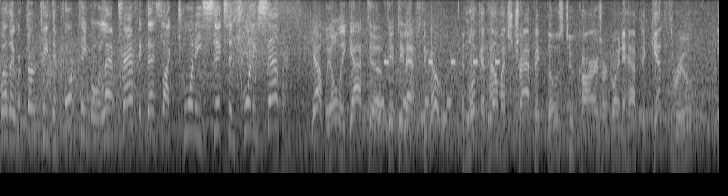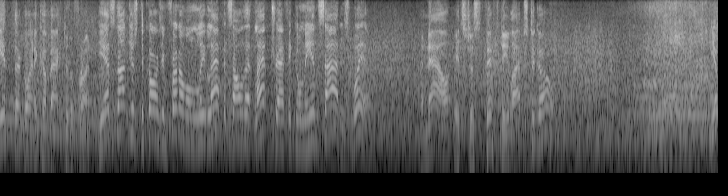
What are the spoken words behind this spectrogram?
Well, they were 13th and 14th, but with lap traffic, that's like 26 and 27. Yeah, we only got uh, 50 laps to go. And look at how much traffic those two cars are going to have to get through if they're going to come back to the front. Yeah, it's not just the cars in front of them on the lead lap, it's all that lap traffic on the inside as well. And now it's just 50 laps to go. Yep.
